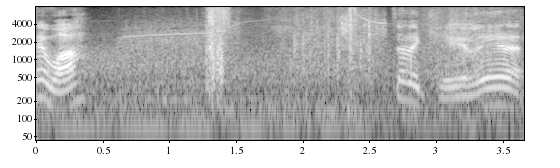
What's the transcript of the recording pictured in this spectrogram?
咩話？真係騎呢！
